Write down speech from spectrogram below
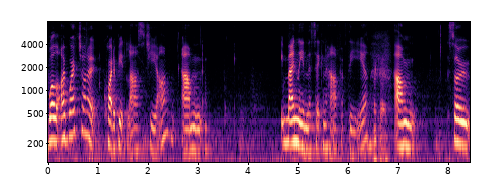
Well, I worked on it quite a bit last year, um, mainly in the second half of the year. Okay. Um, so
